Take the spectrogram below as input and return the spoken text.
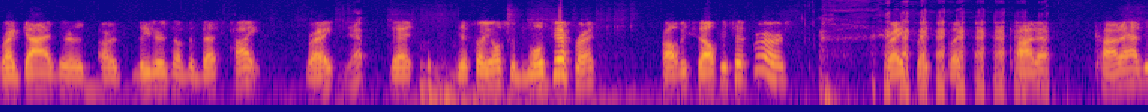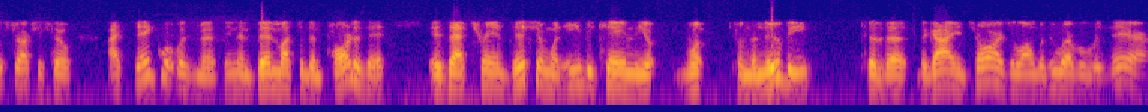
right guys that are, are leaders of the best type right Yep. that just so you know, a little different, probably selfish at first, right? But but kind of kind of had the structure. So I think what was missing, and Ben must have been part of it, is that transition when he became the what from the newbie to the the guy in charge, along with whoever was there.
